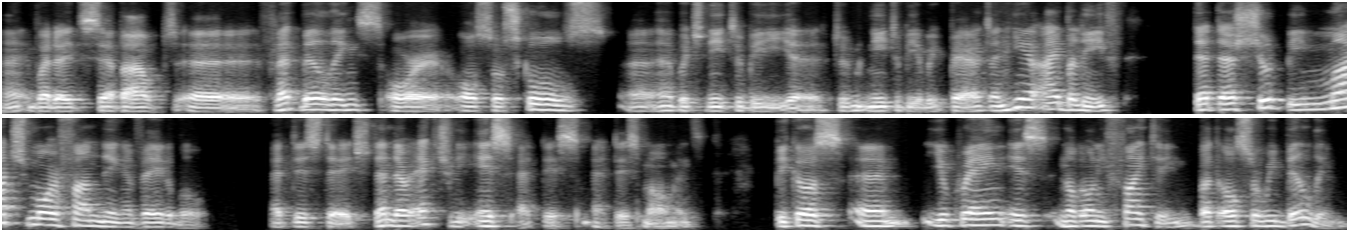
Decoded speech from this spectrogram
whether it's about uh, flat buildings or also schools, uh, which need to, be, uh, to, need to be repaired. And here I believe that there should be much more funding available at this stage than there actually is at this, at this moment because um, Ukraine is not only fighting, but also rebuilding.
